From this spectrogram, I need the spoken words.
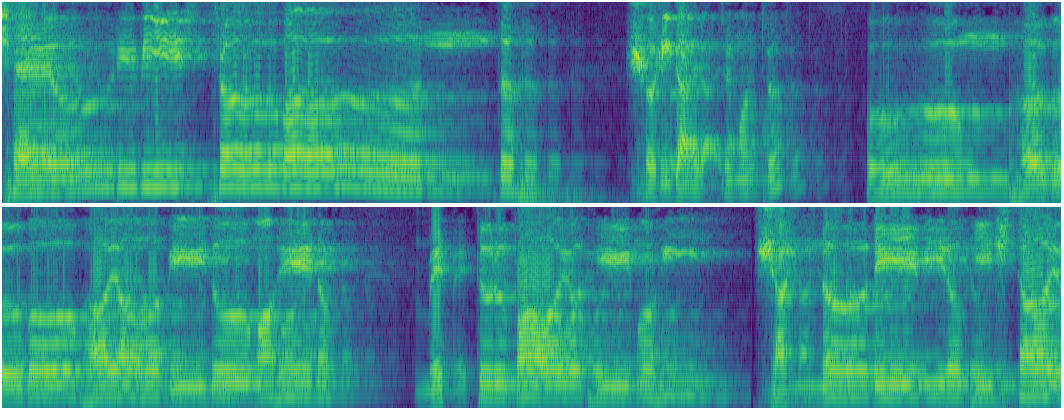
শৌরিবিস্ত্রবন্ত শনি গায়ত্রী মন্ত্র ওম ভগব ভয়াবিদ মহেন মৃত্যুরূপায় ধীমহি ষণ্ণ দেবীর ভীষ্টায়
